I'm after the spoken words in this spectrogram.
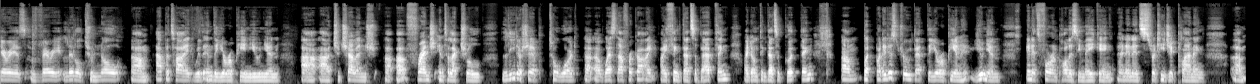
there is very little to no um, appetite within the European Union uh, uh, to challenge uh, uh French intellectual leadership toward uh, uh, West Africa. I, I think that's a bad thing. I don't think that's a good thing. Um, but but it is true that the European Union, in its foreign policy making and in its strategic planning, um,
